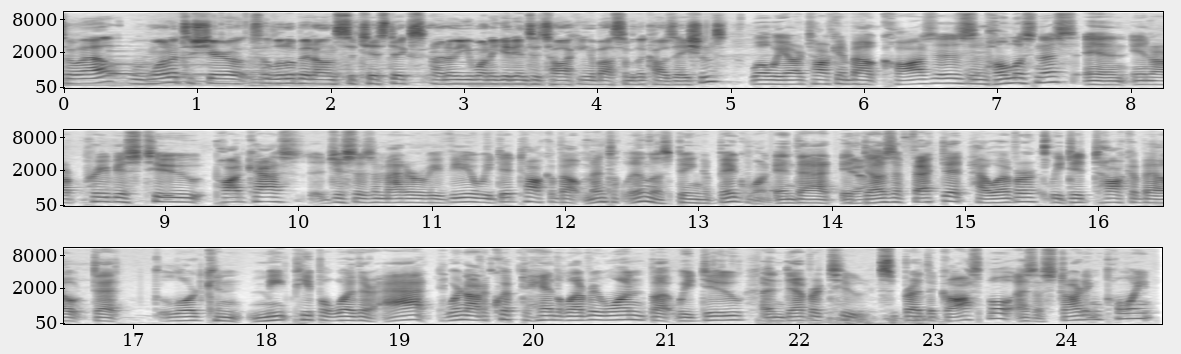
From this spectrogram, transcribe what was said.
So, Al, we wanted to share a little bit on statistics. I know you want to get into talking about some of the causations. Well, we are talking about causes of homelessness, and in our previous two podcasts, just as a matter of review, we did talk about mental illness being a big one and that it Yeah. does affect it. However, we did talk about that the Lord can meet people where they're at. We're not equipped to handle everyone, but we do endeavor to spread the gospel as a starting point.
